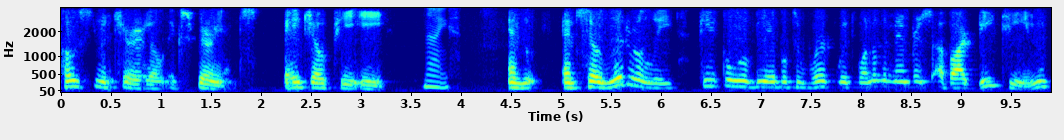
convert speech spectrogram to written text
post material experience. H O P E. Nice. And and so literally people will be able to work with one of the members of our B team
